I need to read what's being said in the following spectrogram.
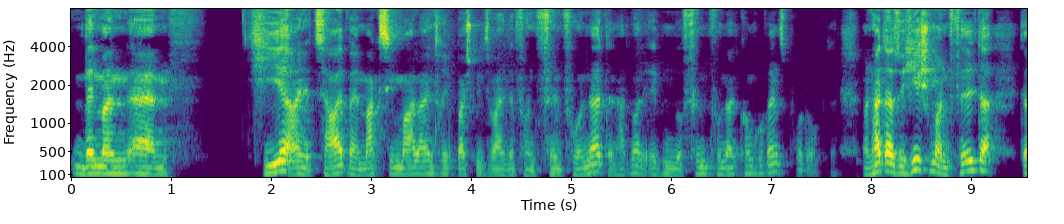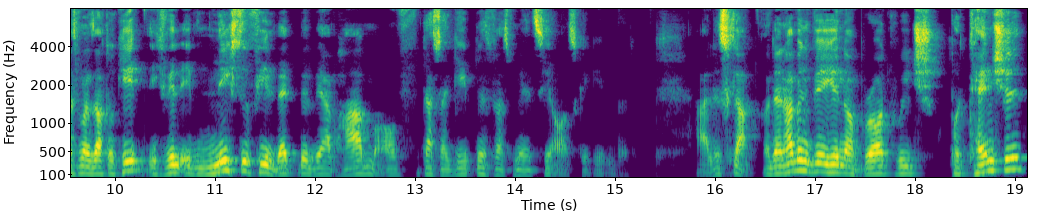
Wenn man ähm, hier eine Zahl beim Maximaleintritt beispielsweise von 500, dann hat man eben nur 500 Konkurrenzprodukte. Man hat also hier schon mal einen Filter, dass man sagt, okay, ich will eben nicht so viel Wettbewerb haben auf das Ergebnis, was mir jetzt hier ausgegeben wird. Alles klar. Und dann haben wir hier noch Broad Reach Potential.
